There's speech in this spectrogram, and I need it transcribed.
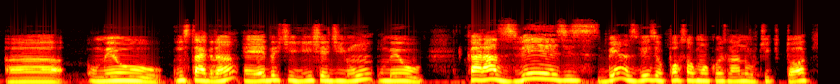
uh, o meu Instagram é ebertrichard1. O meu. Cara, às vezes, bem às vezes, eu posto alguma coisa lá no TikTok,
